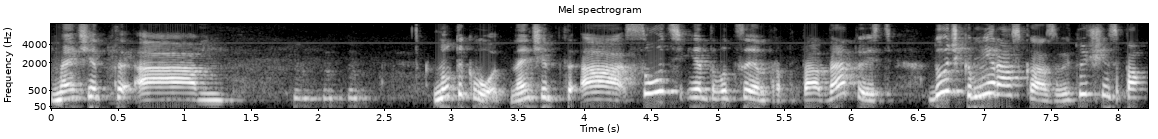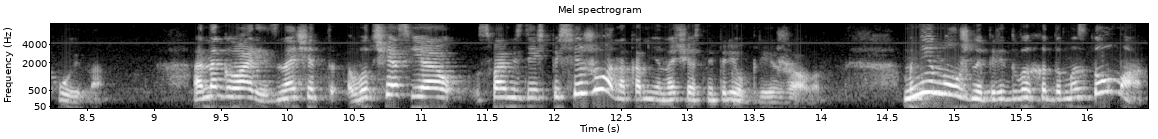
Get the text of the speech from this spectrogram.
Значит, а, Ну так вот, значит, а суть этого центра, да, то есть дочка мне рассказывает очень спокойно. Она говорит, значит, вот сейчас я с вами здесь посижу, она ко мне на частный прием приезжала. Мне нужно перед выходом из дома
